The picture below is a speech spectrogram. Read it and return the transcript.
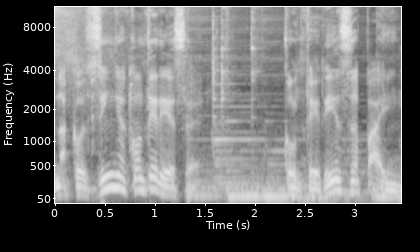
Na Cozinha com Teresa. Com Teresa Paim.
